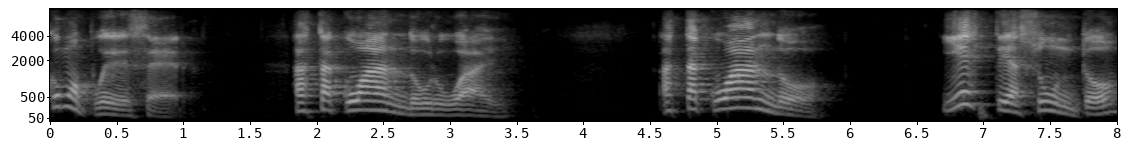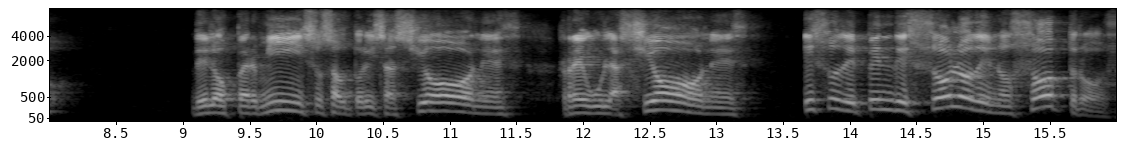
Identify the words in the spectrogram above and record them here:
¿Cómo puede ser? ¿Hasta cuándo Uruguay? ¿Hasta cuándo? Y este asunto de los permisos, autorizaciones, regulaciones, eso depende solo de nosotros.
